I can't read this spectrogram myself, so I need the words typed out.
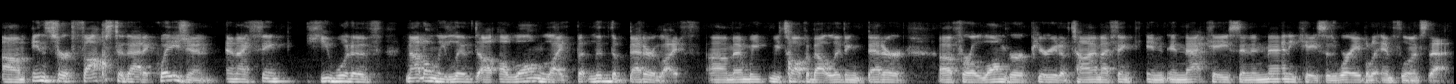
um, insert Fox to that equation, and I think he would have not only lived a, a long life, but lived a better life. Um, and we, we talk about living better uh, for a longer period of time. I think in, in that case, and in many cases, we're able to influence that.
